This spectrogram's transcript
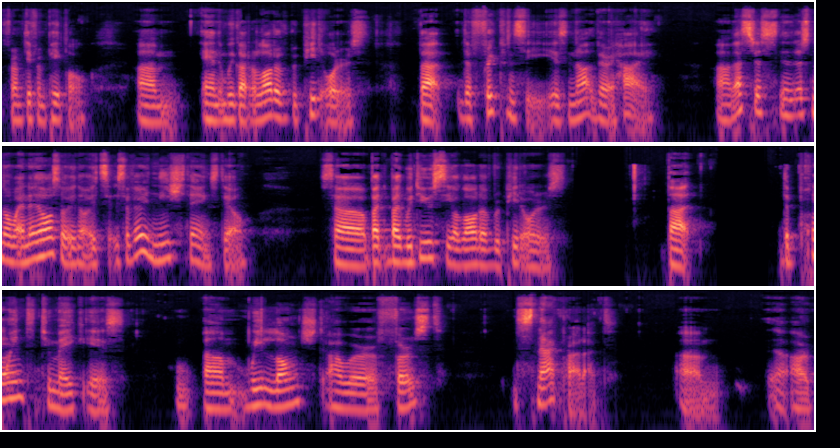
from different people, um, and we got a lot of repeat orders, but the frequency is not very high. Uh, that's just there's no way. and also you know it's it's a very niche thing still. So but but we do see a lot of repeat orders. But the point to make is um, we launched our first snack product, um, uh, our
